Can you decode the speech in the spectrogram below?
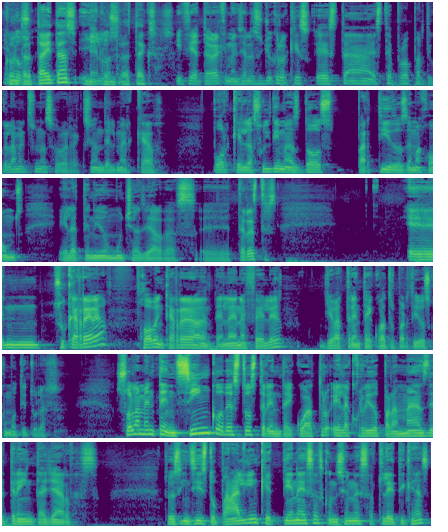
En Contra los- Titans y los- contra Texas. Y fíjate, ahora que mencionas eso, yo creo que es esta, este pro particularmente es una sobrereacción del mercado. Porque en las últimas dos partidos de Mahomes, él ha tenido muchas yardas eh, terrestres. En su carrera, joven carrera en la NFL, lleva 34 partidos como titular. Solamente en 5 de estos 34, él ha corrido para más de 30 yardas. Entonces, insisto, para alguien que tiene esas condiciones atléticas,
